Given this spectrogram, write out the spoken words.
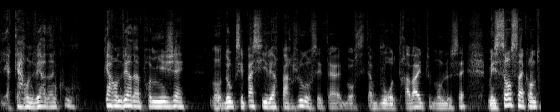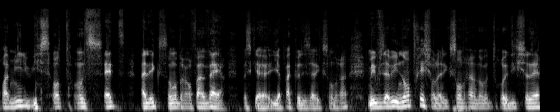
y a 40 vers d'un coup, 40 vers d'un premier jet. Bon, donc c'est pas six vers par jour, c'est un, bon, c'est un bourreau de travail, tout le monde le sait, mais 153 837 alexandrins, enfin vers, parce qu'il n'y a, pas que des alexandrins, mais vous avez une entrée sur l'alexandrin dans votre dictionnaire,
